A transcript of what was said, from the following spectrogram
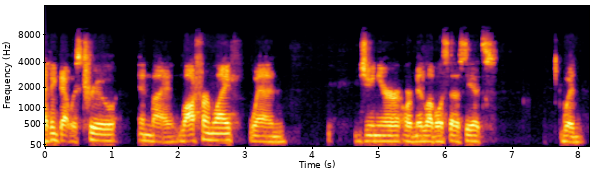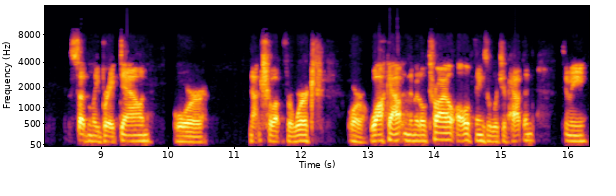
I think that was true in my law firm life when junior or mid level associates would suddenly break down or not show up for work or walk out in the middle of trial, all of things of which have happened to me.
